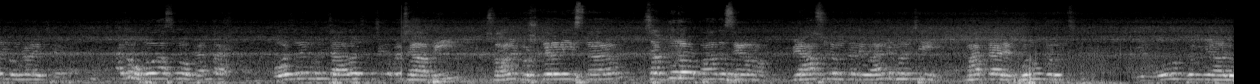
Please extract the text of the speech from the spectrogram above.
మీద ఉండలేదు అది ఉపవాసం ఒక గంట. భోజనం గురించి ఆలోచించకపోతే స్వామి పుష్కరణి స్నానం సద్గులో పాద సేవనం వ్యాసులంతటి వాటి గురించి మాట్లాడే గురువు గురించి. ఈ మూడు పుణ్యాలు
